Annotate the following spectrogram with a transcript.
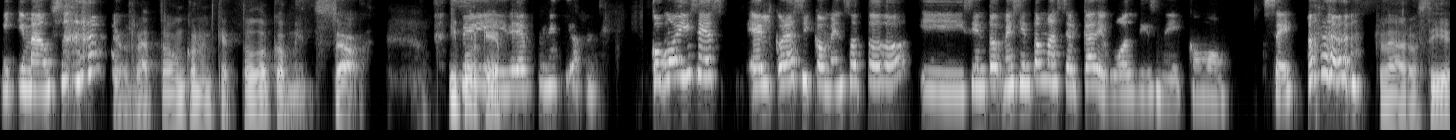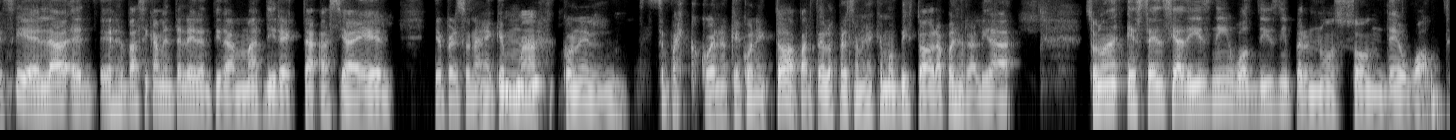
Mickey Mouse. el ratón con el que todo comenzó. ¿Y por qué? Sí, definitivamente. Como dices, él ahora sí comenzó todo y siento, me siento más cerca de Walt Disney, como Sí. claro, sí, sí, es, es, básicamente la identidad más directa hacia él y el personaje que más con él, pues, con que conectó, aparte de los personajes que hemos visto ahora, pues en realidad son una esencia Disney, Walt Disney, pero no son de Walt.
